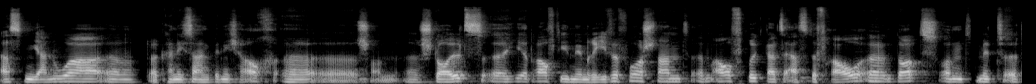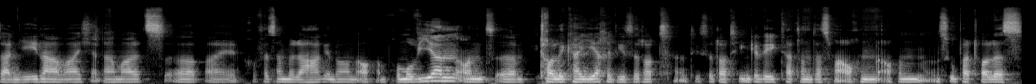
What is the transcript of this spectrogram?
1. Januar, äh, da kann ich sagen, bin ich auch äh, schon äh, stolz äh, hier drauf, die in den Rewe-Vorstand äh, aufrückt, als erste Frau äh, dort. Und mit äh, Daniela war ich ja damals äh, bei Professor Müller-Hagedorn auch am Promovieren und äh, tolle Karriere, die sie dort, die sie dort hingelegt hat. Und das war auch ein, auch ein super tolles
